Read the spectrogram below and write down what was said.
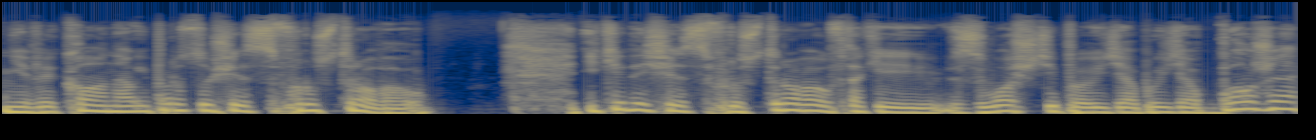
nie wykonał i po prostu się sfrustrował. I kiedy się sfrustrował w takiej złości, powiedział, powiedział, Boże,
